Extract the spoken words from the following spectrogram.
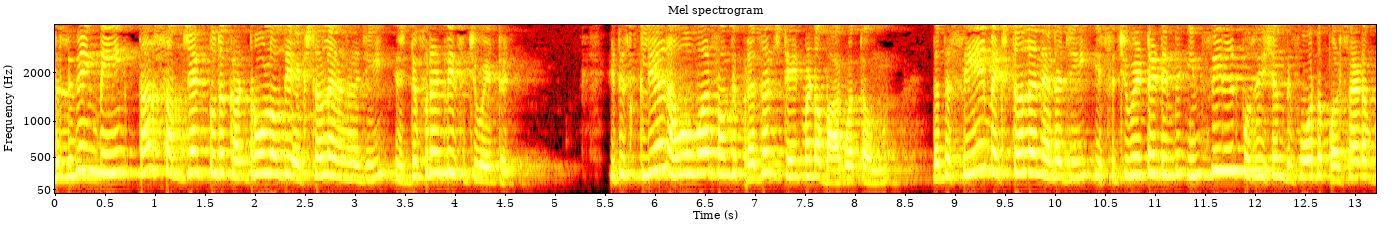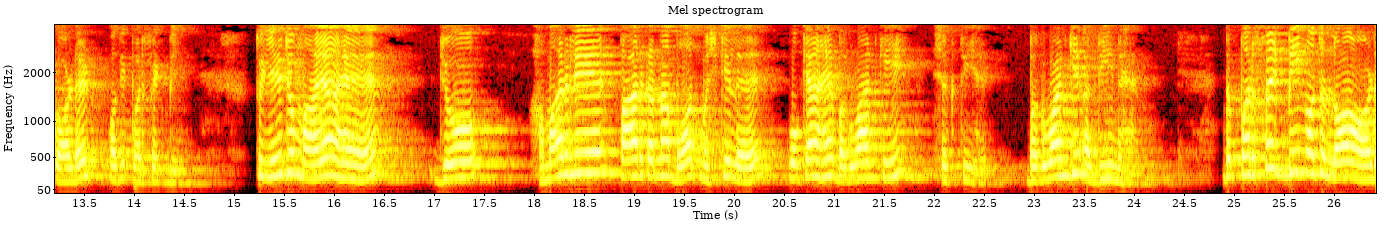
The living being, thus subject to the control of the external energy, is differently situated. It is clear, however, from the present statement of Bhagavatam that the same external energy is situated in the inferior position before the personhood of Godhead or the perfect being. तो ये जो माया है जो हमारे लिए पार करना बहुत मुश्किल है वो क्या है भगवान की शक्ति है भगवान के अधीन है। The perfect being of the lord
